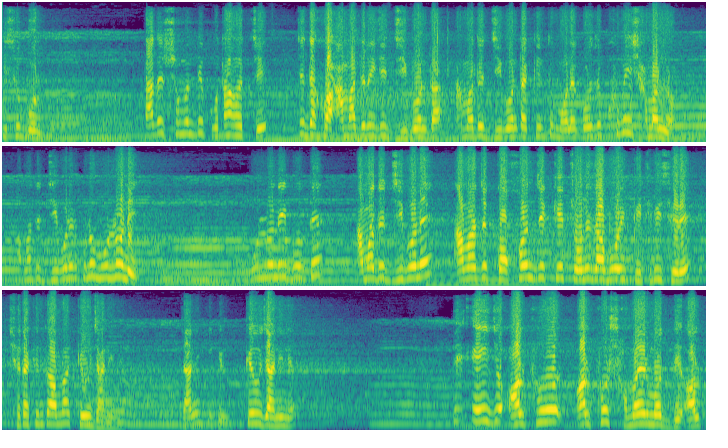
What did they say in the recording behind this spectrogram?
কিছু বলব। তাদের সম্বন্ধে কথা হচ্ছে যে, দেখো, আমাদের এই যে জীবনটা, আমাদের জীবনটা কিন্তু মনে করো যে খুবই সামান্য। আমাদের জীবনের কোনো মূল্য নেই। মূল্য নেই বলতে আমাদের জীবনে আমরা যে কখন যে কে চলে যাব এই পৃথিবী ছেড়ে, সেটা কিন্তু আমরা কেউ জানি না। জানি কি কেউ? কেউ জানি না। এই যে অল্প অল্প সময়ের মধ্যে, অল্প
